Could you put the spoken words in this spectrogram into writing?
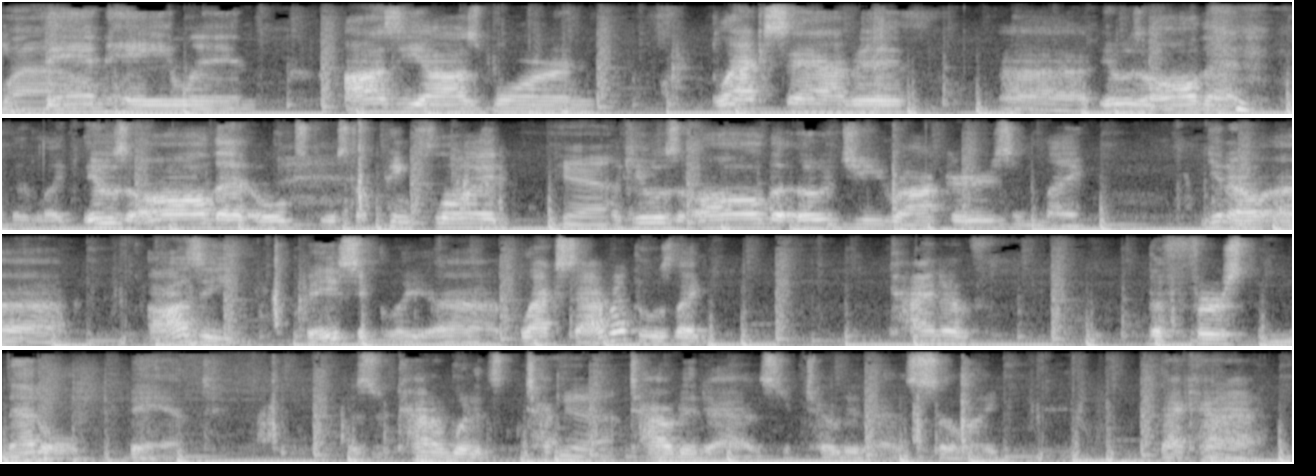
Oh, wow. Van Halen, Ozzy Osbourne, Black Sabbath. Uh, it was all that like it was all that old school stuff. Pink Floyd. yeah. Like it was all the OG rockers and like, you know, uh, Ozzy basically. Uh, Black Sabbath was like kind of the first metal band. This is kind of what it's t- Yeah. touted as or touted as. So like that kind of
